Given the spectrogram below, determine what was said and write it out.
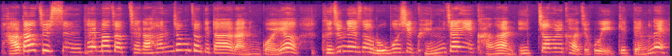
받아줄 수 있는 테마 자체가 한정적이다라는 거예요. 그 중에서 로봇이 굉장히 강한 이점을 가지고 있기 때문에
